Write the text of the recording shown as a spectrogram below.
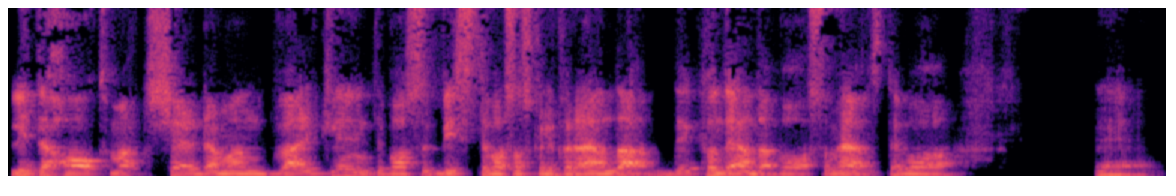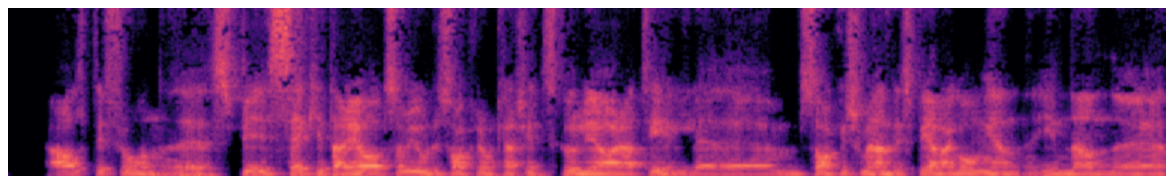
lite hatmatcher där man verkligen inte var, visste vad som skulle kunna hända. Det kunde hända vad som helst. Det var eh, allt ifrån eh, sekretariat som gjorde saker de kanske inte skulle göra till eh, saker som hände i spelargången innan eh,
